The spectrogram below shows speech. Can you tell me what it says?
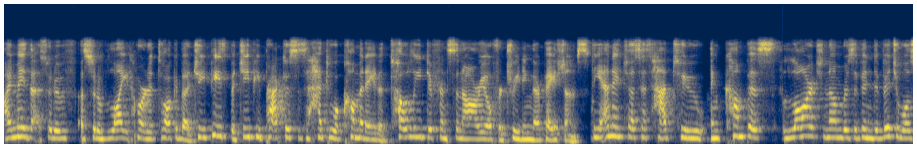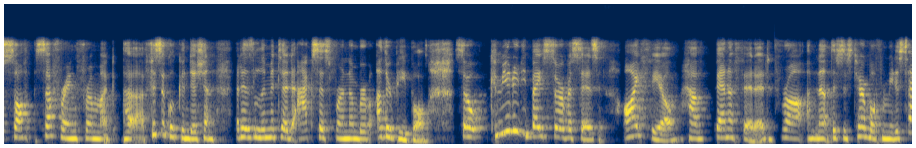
I made that sort of a sort of light-hearted talk about GPs, but GP practices had to accommodate a totally different scenario for treating their patients. The NHS has had to encompass large numbers of individuals su- suffering from a, a physical condition that has limited access for a number of other people. So, community-based services, I feel, have benefited from. Now, this is terrible for me to say,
